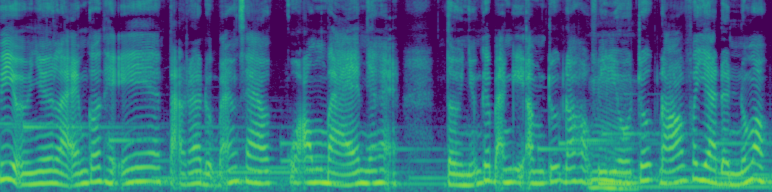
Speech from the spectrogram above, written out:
Ví dụ như là em có thể tạo ra được bản sao của ông bà em chẳng hạn từ những cái bản ghi âm trước đó hoặc Ừm. video trước đó với gia đình đúng không?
